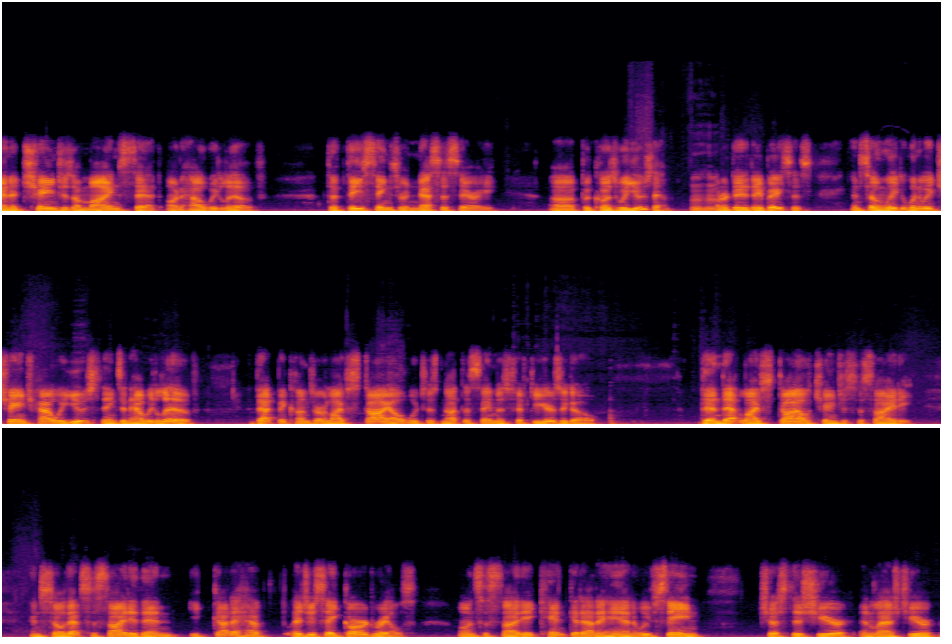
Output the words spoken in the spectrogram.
and it changes a mindset on how we live. That these things are necessary uh, because we use them mm-hmm. on a day-to-day basis. And so when we when we change how we use things and how we live, that becomes our lifestyle, which is not the same as 50 years ago. Then that lifestyle changes society. And so that society then you got to have, as you say, guardrails on society. It can't get out of hand. And we've seen just this year and last year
